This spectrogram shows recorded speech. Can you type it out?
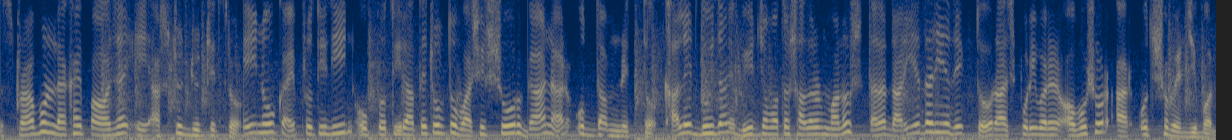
স্ট্রাবল লেখায় পাওয়া যায় এই আশ্চর্য চিত্র। এই নৌকায় প্রতিদিন ও প্রতি রাতে চলত বাঁশির সুর, গান আর উদ্দাম নৃত্য। খালের দুই ধারে ভিড় জমাতো সাধারণ মানুষ, তারা দাঁড়িয়ে দাঁড়িয়ে দেখত রাজপরিবারের অবসর আর উৎসবের জীবন।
